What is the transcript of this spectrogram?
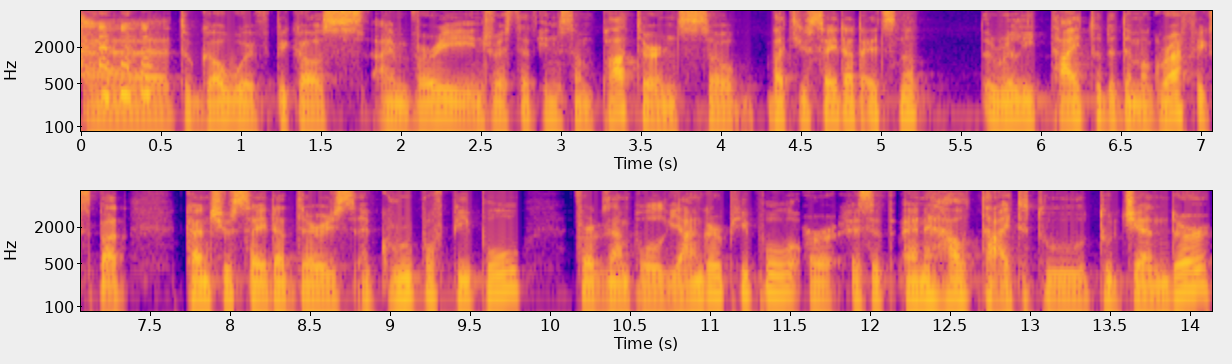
uh, to go with because I'm very interested in some patterns. So, but you say that it's not really tied to the demographics. But can't you say that there is a group of people? For example, younger people, or is it anyhow tied to, to gender?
